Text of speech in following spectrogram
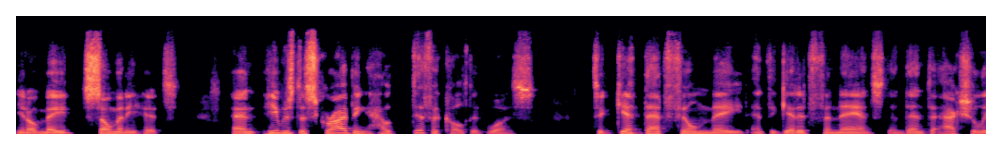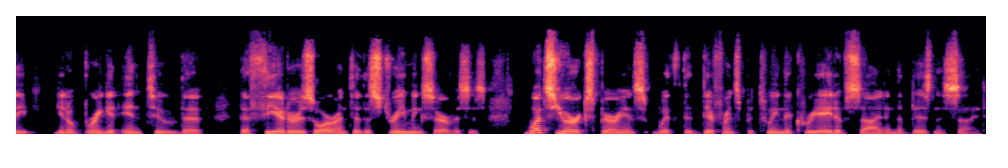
you know, made so many hits. And he was describing how difficult it was to get that film made and to get it financed and then to actually you know bring it into the the theaters or into the streaming services what's your experience with the difference between the creative side and the business side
